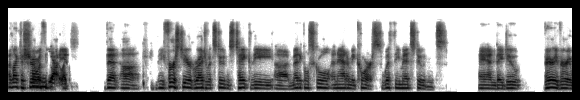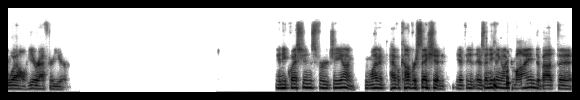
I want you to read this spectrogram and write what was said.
I'd like to share And with you yeah, audience that uh, the first year graduate students take the uh, medical school anatomy course with the med students. And they do very, very well year after year. Any questions for Ji Young? We want to have a conversation. If there's anything on your mind about the,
